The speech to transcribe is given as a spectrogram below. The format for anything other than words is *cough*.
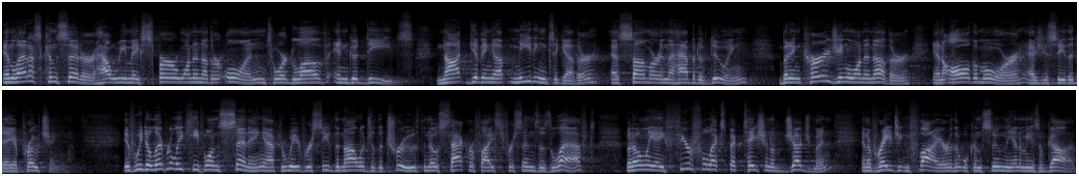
And let us consider how we may spur one another on toward love and good deeds not giving up meeting together, as some are in the habit of doing, but encouraging one another, and all the more as you see the day approaching. If we deliberately keep on sinning after we've received the knowledge of the truth, no sacrifice for sins is left, but only a fearful expectation of judgment and of raging fire that will consume the enemies of God.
